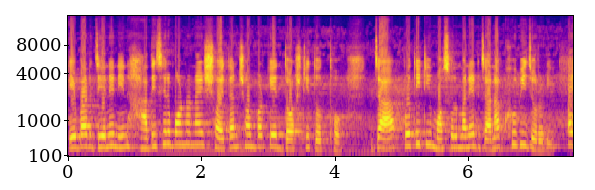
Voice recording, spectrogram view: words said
এবার জেনে নিন হাদিসের বর্ণনায় শয়তান সম্পর্কে দশটি তথ্য, যা প্রতিটি মুসলমানের জানা খুবই জরুরি। তাই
